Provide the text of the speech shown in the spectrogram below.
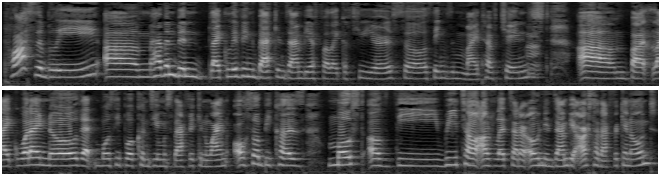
possibly. Um, I haven't been like living back in Zambia for like a few years, so things might have changed. Um, but like what I know that most people consume South African wine, also because most of the retail outlets that are owned in Zambia are South African owned.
